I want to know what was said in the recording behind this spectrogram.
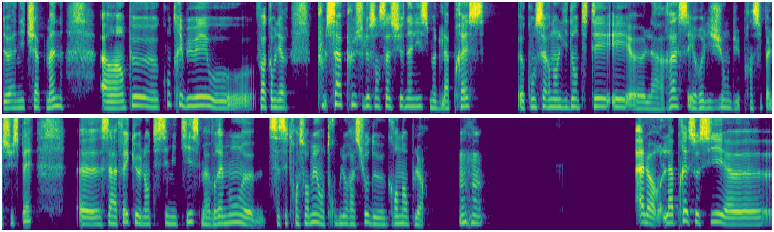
de Annie Chapman a un peu euh, contribué au, enfin comment dire, ça plus le sensationnalisme de la presse euh, concernant l'identité et euh, la race et religion du principal suspect. Euh, ça a fait que l'antisémitisme a vraiment, euh, ça s'est transformé en trouble ratio de grande ampleur. Mhm. Alors, la presse aussi euh,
